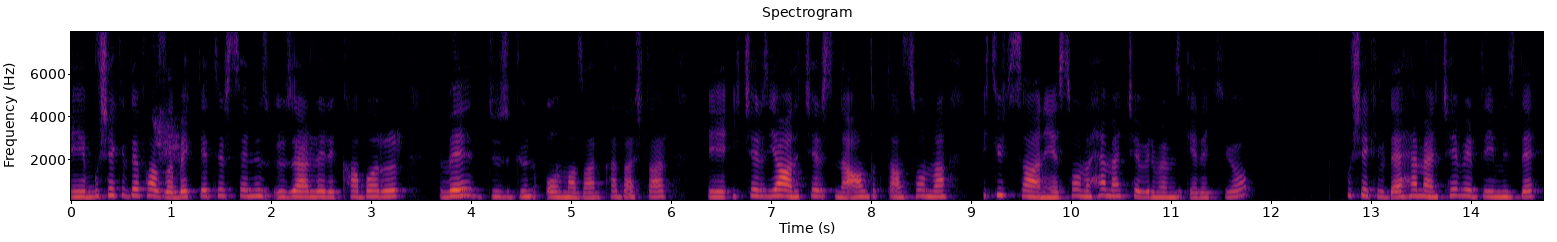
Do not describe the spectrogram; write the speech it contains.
E, bu şekilde fazla bekletirseniz üzerleri kabarır ve düzgün olmaz arkadaşlar. E, içeri, yağın içerisine aldıktan sonra 2-3 saniye sonra hemen çevirmemiz gerekiyor. Bu şekilde hemen çevirdiğimizde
